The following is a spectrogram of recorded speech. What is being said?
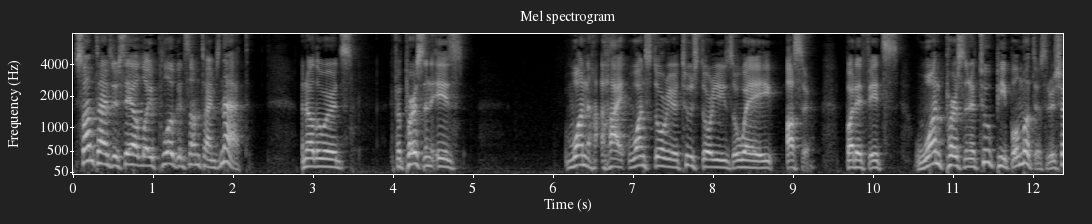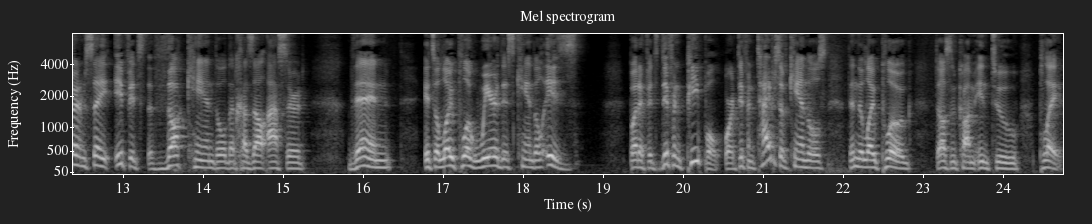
Sometimes they say a loy plug, and sometimes not. In other words, if a person is one high, one story or two stories away, usher. But if it's one person or two people, mutter. So Rishonim say if it's the candle that Chazal answered, then it's a loy plug where this candle is. But if it's different people or different types of candles, then the loy plug doesn't come into play.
